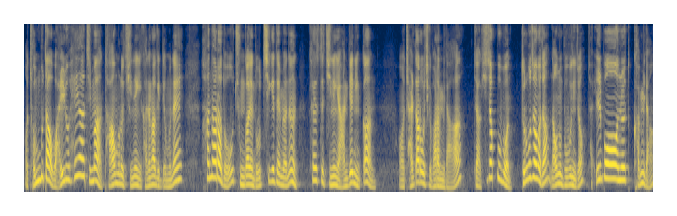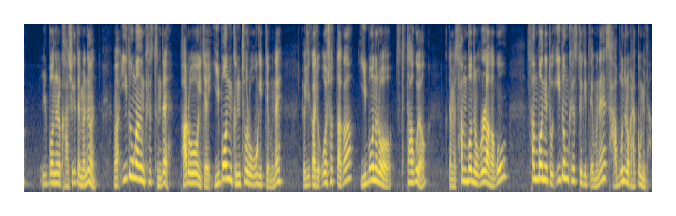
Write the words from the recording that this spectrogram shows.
어, 전부 다 완료해야지만 다음으로 진행이 가능하기 때문에 하나라도 중간에 놓치게 되면은 퀘스트 진행이 안 되니까 어, 잘 따라오시기 바랍니다. 자 시작 부분. 들어오자마자 나오는 부분이죠. 자 1번을 갑니다. 1번을 가시게 되면은 이동하는 퀘스트인데 바로 이제 2번 근처로 오기 때문에 여기까지 오셨다가 2번으로 스타트 하고요. 그 다음에 3번으로 올라가고 3번이 또 이동 퀘스트이기 때문에 4번으로 갈 겁니다.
